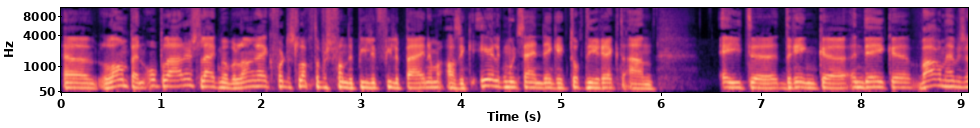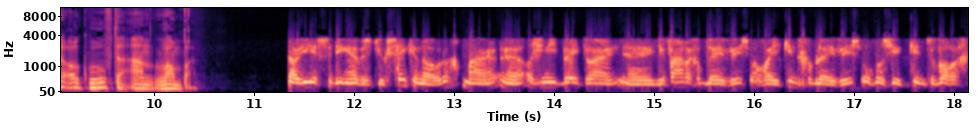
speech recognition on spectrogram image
Uh, lampen en opladers lijkt me belangrijk voor de slachtoffers van de Filipijnen. Maar als ik eerlijk moet zijn, denk ik toch direct aan eten, drinken, een deken. Waarom hebben ze ook behoefte aan lampen? Nou, die eerste dingen hebben ze natuurlijk zeker nodig. Maar uh, als je niet weet waar uh, je vader gebleven is, of waar je kind gebleven is, of als je kind toevallig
